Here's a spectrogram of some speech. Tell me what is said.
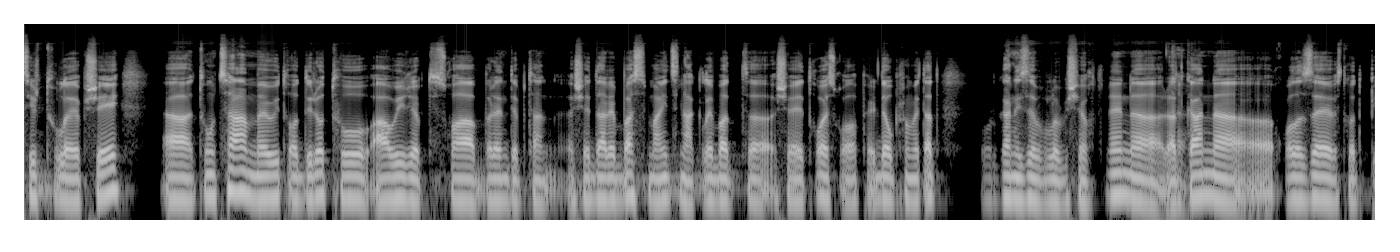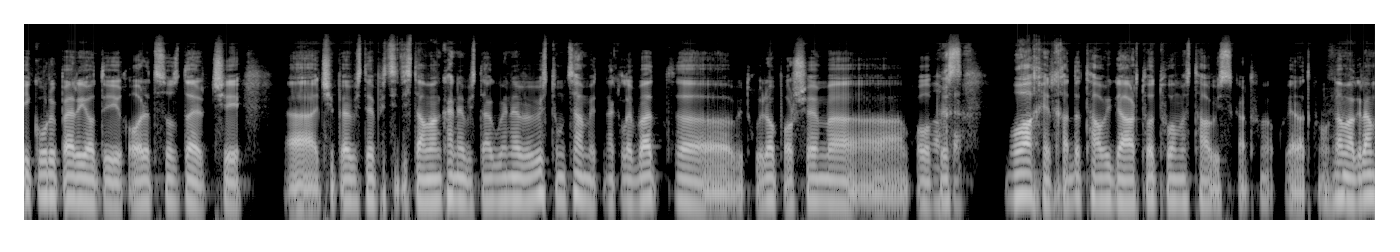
სირთულეებში. აა თუმცა მე ვიტყოდი რომ თუ ავიღებთ სხვა ბრენდებთან შედარებას, მაინც ნაკლებად შეეტყო ეს ყველაფერი და უფრო მეტად ორგანიზებულები შეხვდნენ, რადგან ყველაზე ეს თქვათ პიკური პერიოდი იყო 2021-ში ჩიპების დეფიციტის და მანქანების დაგვენებების, თუმცა მეტნაკლებად ვიტყვი რომ Porsche-მ ამ ყველაფერს მოახერხა და თავი გაართვა თუ ამას თავის კარტმა ქვია რა თქმა უნდა, მაგრამ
